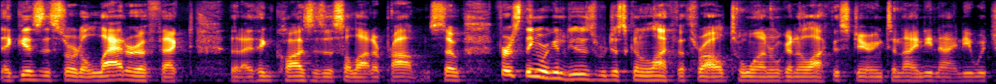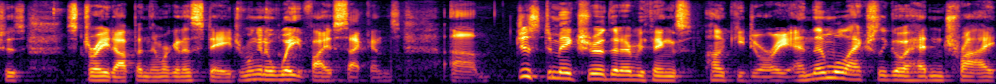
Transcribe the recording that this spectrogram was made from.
That gives this sort of ladder effect that I think causes us a lot of problems. So first thing we're going to do is we're just going to lock the throttle to 1. We're going to lock the steering to 90-90, which is straight up, and then we're going to stage. We're going to wait 5 seconds um, just to make sure that everything's hunky-dory, and then we'll actually go ahead and try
